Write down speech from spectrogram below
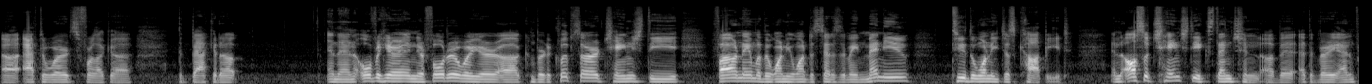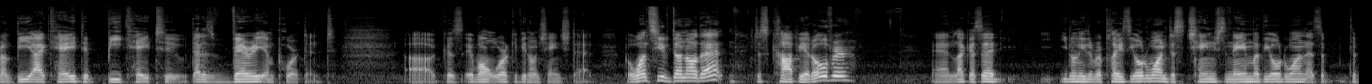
uh, afterwards for, like, a, to back it up. And then over here in your folder where your uh, converted clips are, change the file name of the one you want to set as the main menu to the one you just copied. And also change the extension of it at the very end from BIK to BK2. That is very important because uh, it won't work if you don't change that. But once you've done all that, just copy it over. And like I said, you don't need to replace the old one. Just change the name of the old one as a to,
